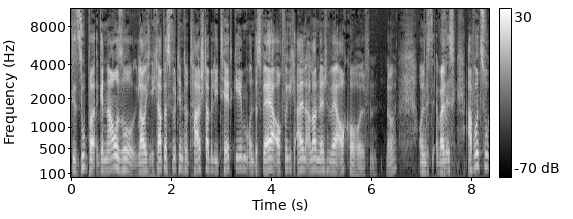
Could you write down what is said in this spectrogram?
super, genau so, glaube ich. Ich glaube, das wird denen total Stabilität geben und das wäre ja auch wirklich allen anderen Menschen wäre ja auch geholfen. Ne? Und weil es ab und zu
